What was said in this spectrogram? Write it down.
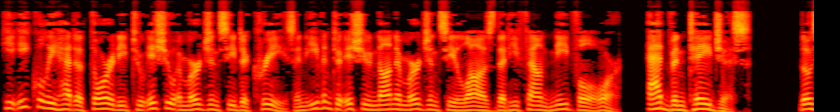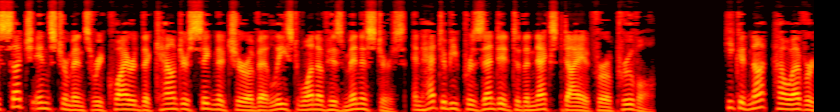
He equally had authority to issue emergency decrees and even to issue non-emergency laws that he found needful or advantageous, though such instruments required the counter-signature of at least one of his ministers, and had to be presented to the next Diet for approval. He could not, however,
